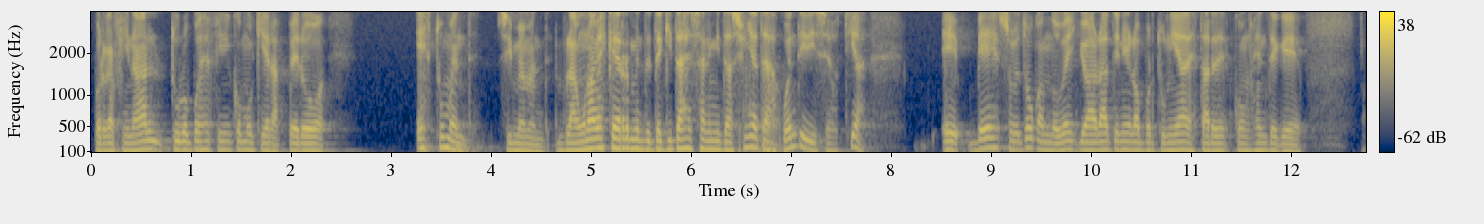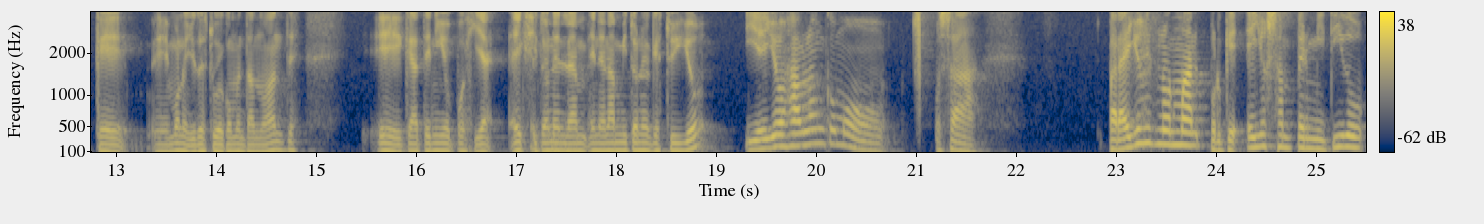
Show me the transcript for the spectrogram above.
porque al final tú lo puedes definir como quieras, pero es tu mente, simplemente. En plan, una vez que de repente te quitas esa limitación, ya te das cuenta y dices, hostia, eh, ves, sobre todo cuando ves, yo ahora he tenido la oportunidad de estar con gente que, que eh, bueno, yo te estuve comentando antes, eh, que ha tenido pues ya éxito en el, en el ámbito en el que estoy yo, y ellos hablan como, o sea, para ellos es normal porque ellos han permitido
